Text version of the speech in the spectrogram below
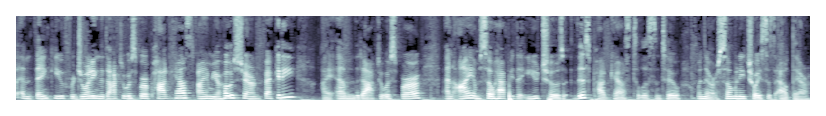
and thank you for joining the Dr. Whisperer podcast. I am your host, Sharon Feckety. I am the Dr. Whisperer, and I am so happy that you chose this podcast to listen to when there are so many choices out there.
